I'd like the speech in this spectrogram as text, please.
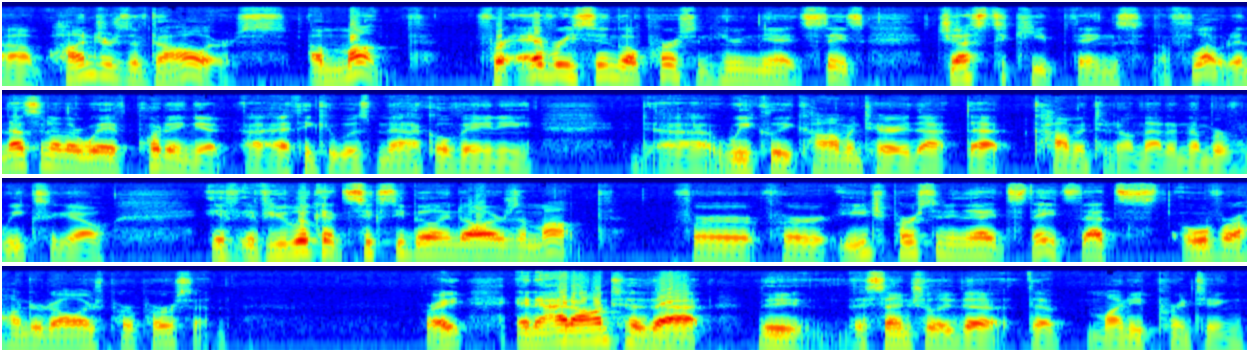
um, hundreds of dollars a month for every single person here in the United States just to keep things afloat? And that's another way of putting it. I think it was McAlvany uh, weekly commentary that that commented on that a number of weeks ago. If if you look at sixty billion dollars a month for for each person in the United States, that's over hundred dollars per person, right? And add on to that the essentially the the money printing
